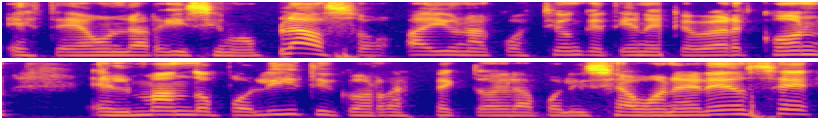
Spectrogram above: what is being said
este, a un larguísimo plazo. Hay una cuestión que tiene que ver con el mando político respecto de la policía bonaerense.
